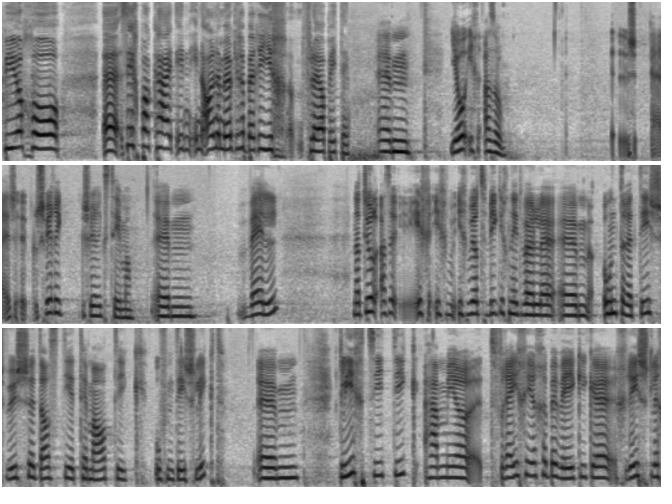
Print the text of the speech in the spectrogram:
Bücher, äh, Sichtbarkeit in, in allen möglichen Bereichen. Fleur, bitte. Ähm, ja, ich, also, äh, schwierig, schwieriges Thema. Ähm, weil natürlich, also ich, ich, ich würde es wirklich nicht wollen, ähm, unter den Tisch wischen, dass die Thematik auf dem Tisch liegt. Ähm, gleichzeitig haben wir die Freikirchenbewegungen, christlich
